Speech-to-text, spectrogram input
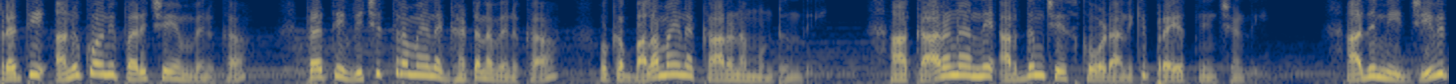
ప్రతి అనుకోని పరిచయం వెనుక ప్రతి విచిత్రమైన ఘటన వెనుక ఒక బలమైన కారణం ఉంటుంది. ఆ కారణాన్ని అర్థం చేసుకోవడానికి ప్రయత్నించండి. అది మీ జీవిత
